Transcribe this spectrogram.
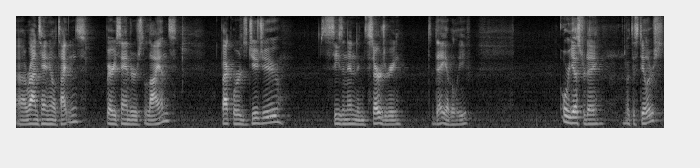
Uh, Ryan Tannehill, Titans. Barry Sanders, Lions. Backwards, Juju, season ending surgery today, I believe, or yesterday with the Steelers.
